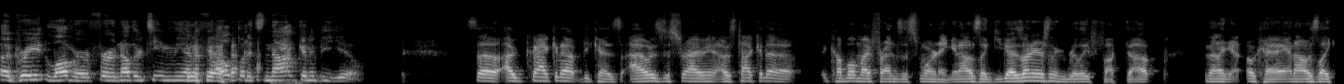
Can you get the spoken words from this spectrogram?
a great lover for another team in the NFL, but it's not going to be you. So I'm cracking up because I was describing, I was talking to a couple of my friends this morning and I was like, you guys want to hear something really fucked up? And then I go, okay. And I was like,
